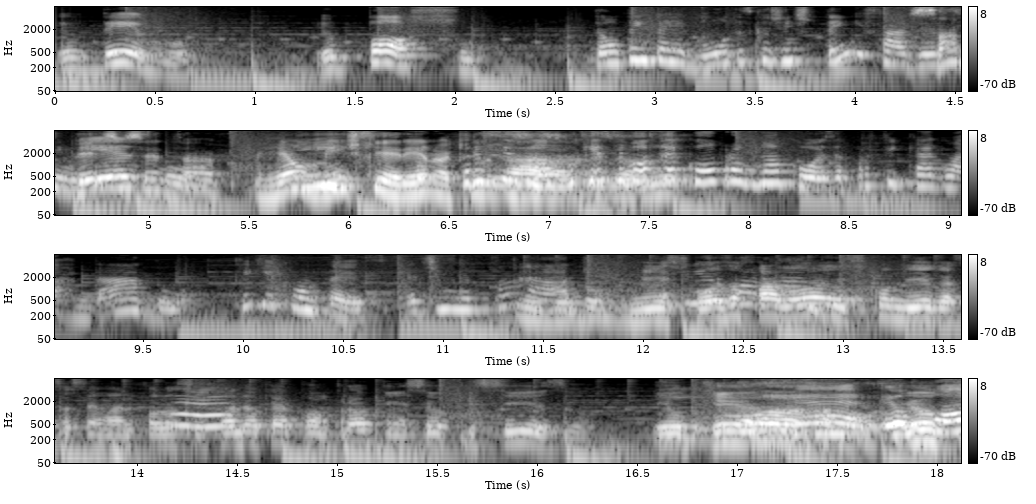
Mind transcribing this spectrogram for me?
eu devo, eu posso. Então tem perguntas que a gente tem que fazer assim Saber se você mesmo. tá realmente Isso, querendo aquilo. Precisando, porque se você compra alguma coisa para ficar guardado, o que, que acontece? É dinheiro parado. Perdeu. Minha É dinheiro esposa parado. falou isso comigo essa semana. Falou assim: quando eu quero comprar, eu penso, eu preciso, eu quero. Eu quero, eu, Eu posso,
